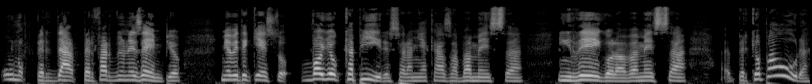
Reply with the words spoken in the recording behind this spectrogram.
Uno, per, dar- per farvi un esempio, mi avete chiesto, voglio capire se la mia casa va messa in regola, va messa... eh, perché ho paura.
